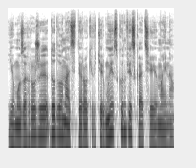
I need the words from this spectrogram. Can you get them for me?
Йому загрожує до 12 років тюрми з конфіскацією майна.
